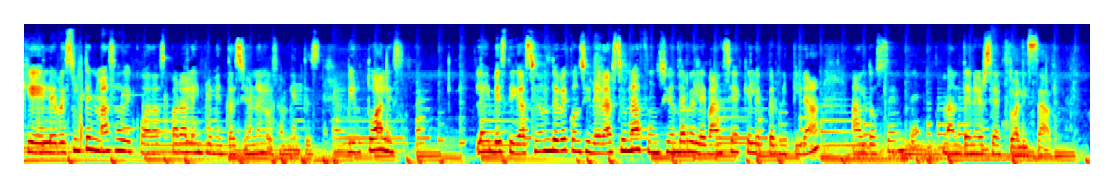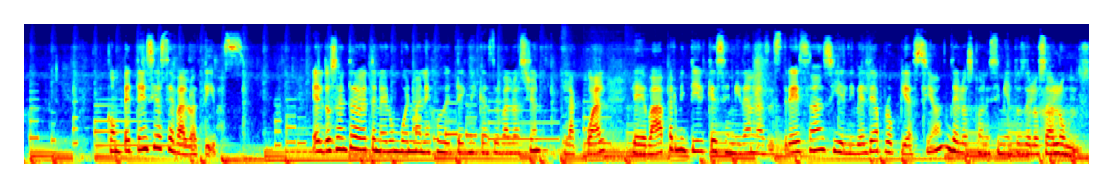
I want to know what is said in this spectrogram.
que le resulten más adecuadas para la implementación en los ambientes virtuales. La investigación debe considerarse una función de relevancia que le permitirá al docente mantenerse actualizado. Competencias evaluativas. El docente debe tener un buen manejo de técnicas de evaluación, la cual le va a permitir que se midan las destrezas y el nivel de apropiación de los conocimientos de los alumnos.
